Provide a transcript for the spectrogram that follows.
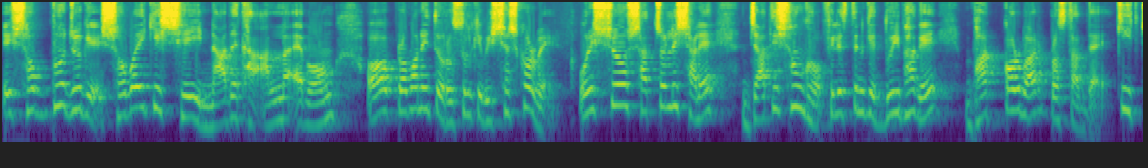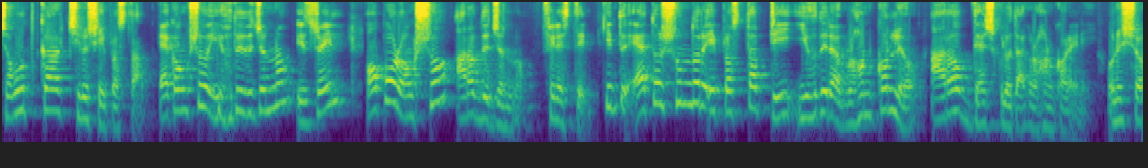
এই সভ্য যুগে সবাই কি সেই না দেখা আল্লাহ এবং অপ্রমাণিত রসুলকে বিশ্বাস করবে? উনিশশো সাতচল্লিশ সালে জাতিসংঘ ফিলিস্তিনকে দুই ভাগে ভাগ করবার প্রস্তাব দেয়। কি চমৎকার ছিল সেই প্রস্তাব। এক অংশ ইহুদিদের জন্য, ইসরায়েল, অপর অংশ আরবদের জন্য, ফিলিস্তিন। কিন্তু এত সুন্দর এই প্রস্তাবটি ইহুদিরা গ্রহণ করলেও আরব দেশগুলো তা গ্রহণ করেনি। উনিশশো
